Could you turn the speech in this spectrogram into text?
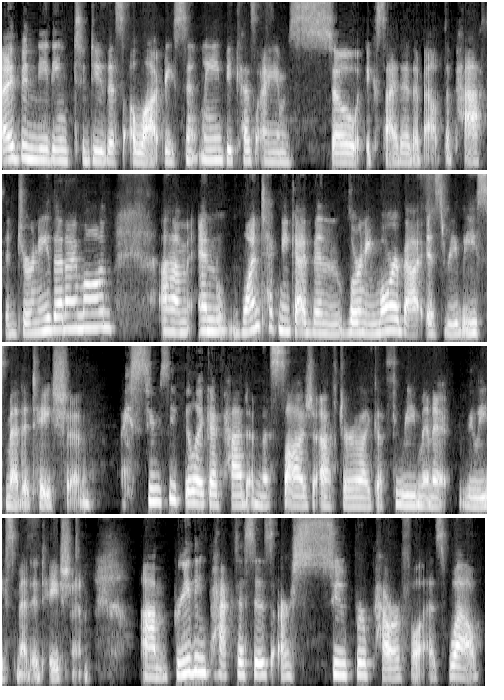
I've been needing to do this a lot recently because I am so excited about the path and journey that I'm on. Um, and one technique I've been learning more about is release meditation. I seriously feel like I've had a massage after like a three minute release meditation. Um, breathing practices are super powerful as well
